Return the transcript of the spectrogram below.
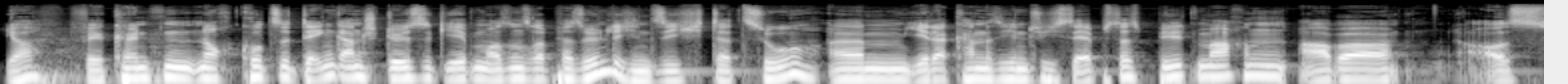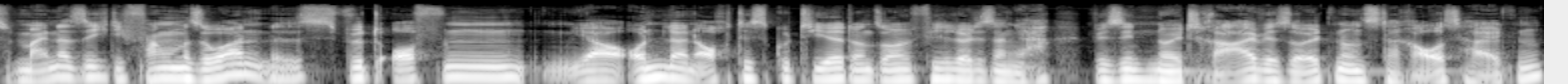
Ja, wir könnten noch kurze Denkanstöße geben aus unserer persönlichen Sicht dazu. Ähm, jeder kann sich natürlich selbst das Bild machen, aber aus meiner Sicht, ich fange mal so an, es wird offen, ja, online auch diskutiert und so. Und viele Leute sagen, ja, wir sind neutral, wir sollten uns da raushalten.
